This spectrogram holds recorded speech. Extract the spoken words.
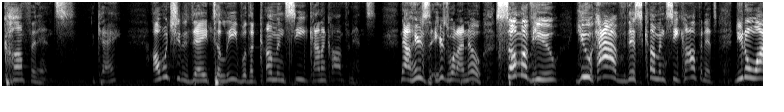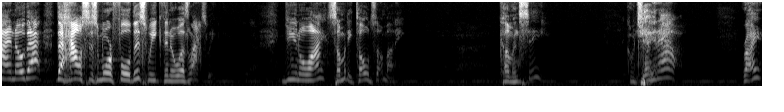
confidence, okay? I want you today to leave with a come and see kind of confidence. Now, here's, here's what I know. Some of you, you have this come and see confidence. Do you know why I know that? The house is more full this week than it was last week. Do you know why? Somebody told somebody. Come and see. Come check it out. Right?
